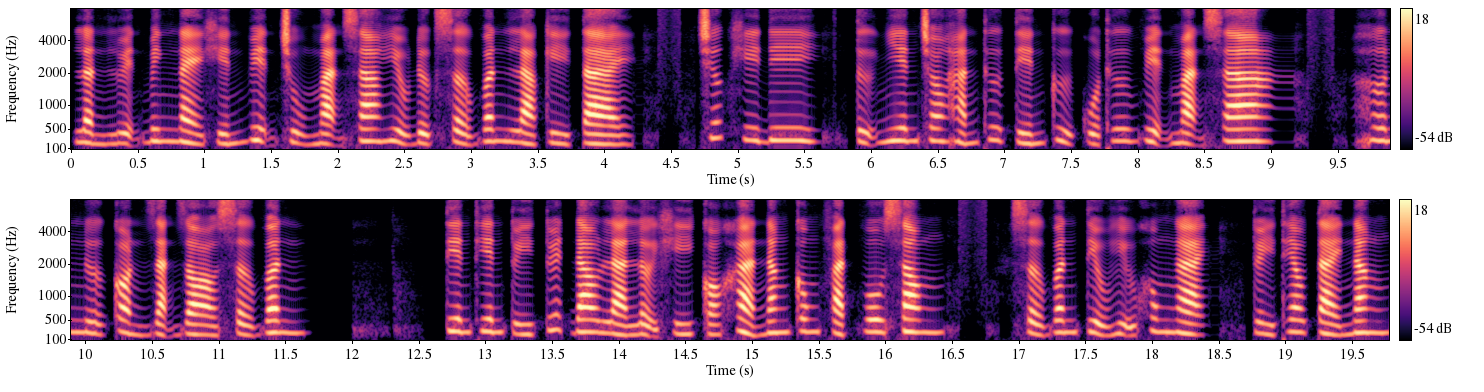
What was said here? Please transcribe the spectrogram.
Lần luyện binh này khiến viện chủ Mạn xa hiểu được Sở Vân là kỳ tài. Trước khi đi, tự nhiên cho hắn thư tiến cử của Thư Viện Mạn xa Hơn nữa còn dặn dò Sở Vân. Tiên thiên túy tuyết đao là lợi khí có khả năng công phạt vô song. Sở Vân tiểu hữu không ngại, tùy theo tài năng,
